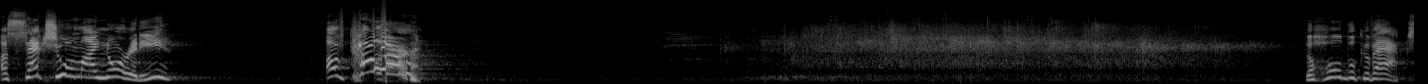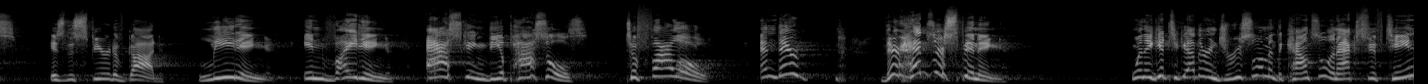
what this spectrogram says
a sexual minority of color. The whole book of Acts is the Spirit of God leading, inviting, asking the apostles to follow. And their, their heads are spinning. When they get together in Jerusalem at the council in Acts 15,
